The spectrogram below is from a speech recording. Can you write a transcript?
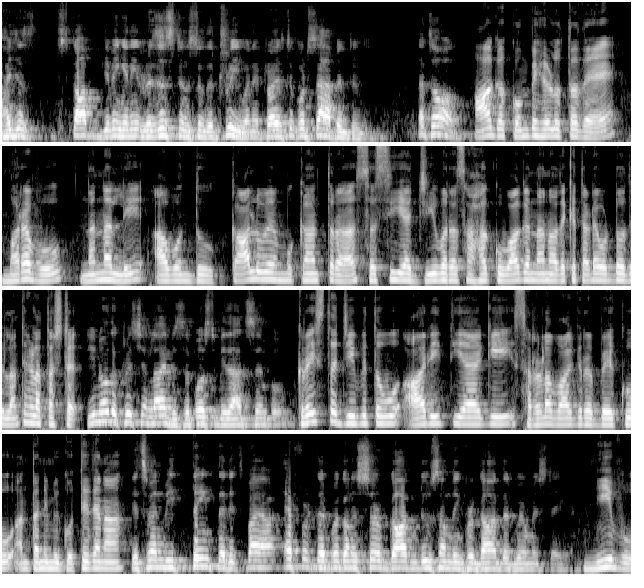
I just stop giving any resistance to the tree when it tries to put sap into me ಆಗ ಕೊಂಬೆ ಹೇಳುತ್ತದೆ ಮರವು ನನ್ನಲ್ಲಿ ಆ ಒಂದು ಕಾಲುವೆ ಮುಖಾಂತರ ಸಸಿಯ ಜೀವರಸ ಹಾಕುವಾಗ ನಾನು ಅದಕ್ಕೆ ತಡೆ ಒಡ್ಡೋದಿಲ್ಲ ಅಂತ ಹೇಳತ್ತಷ್ಟೇ? ಕ್ರೈಸ್ತ ಜೀವಿತವು ಆ ರೀತಿಯಾಗಿ ಸರಳವಾಗಿರಬೇಕು ಅಂತ ನಿಮಗೆ ಗೊತ್ತಿದೆನಾ that we're mistaken. ನೀವು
